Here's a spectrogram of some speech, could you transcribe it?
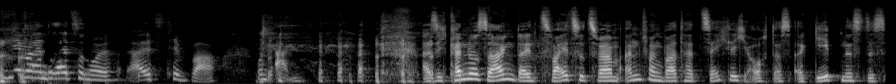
ich nehme ein 3 zu 0 als Tipp war. Und an. Also ich kann nur sagen, dein 2 zu 2 am Anfang war tatsächlich auch das Ergebnis des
